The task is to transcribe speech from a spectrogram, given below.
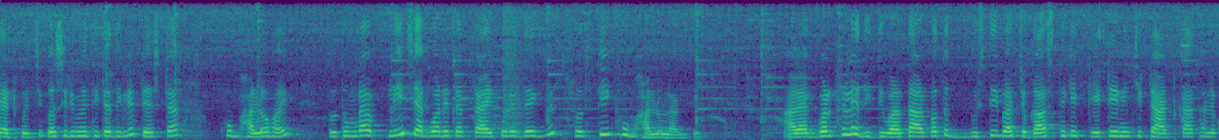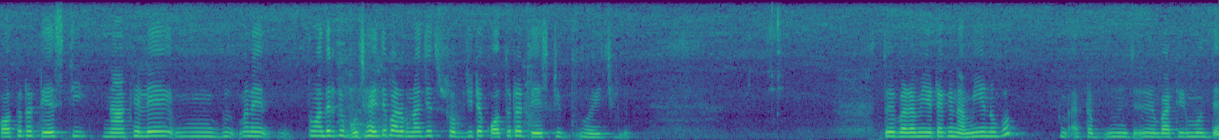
অ্যাড করছি। কসুরি মেথিটা দিলে টেস্টটা খুব ভালো হয়। তো তোমরা প্লিজ একবার এটা ট্রাই করে দেখবে। সত্যিই খুব ভালো লাগবে। আর একবার খেলে দ্বিতীয়বার, তারপর তো বুঝতেই পারছ গাছ থেকে কেটে নিচ্ছি টাটকা, তাহলে কতটা টেস্টি না খেলে মানে তোমাদেরকে বোঝাইতে পারব না যে সবজিটা কতটা টেস্টি হয়েছিল। তো এবার আমি এটাকে নামিয়ে নেব একটা বাটির মধ্যে।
